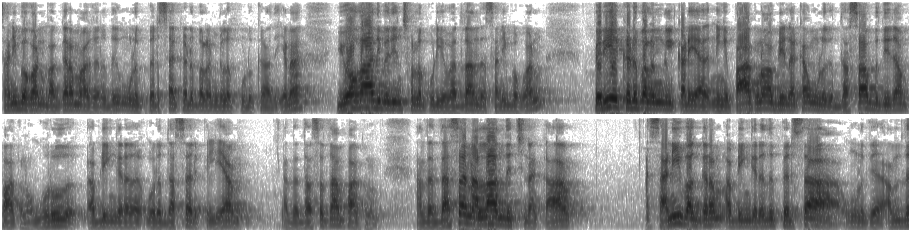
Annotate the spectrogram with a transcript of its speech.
சனி பகவான் வக்கரமாகிறது உங்களுக்கு பெருசாக கெடுபலன்களை கொடுக்காது. ஏன்னா யோகாதிபதின்னு சொல்லக்கூடியவர் தான் அந்த சனி பகவான். பெரிய கெடுபலன்கள் கிடையாது. நீங்கள் பார்க்கணும் அப்படின்னாக்கா உங்களுக்கு தசா புத்தி தான் பார்க்கணும். குரு அப்படிங்கிற ஒரு தசை இருக்கு இல்லையா? அந்த தசை தான் பார்க்கணும். அந்த தசை நல்லா இருந்துச்சுனாக்கா சனி வக்ரம் அப்படிங்கிறது பெருசாக உங்களுக்கு அந்த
